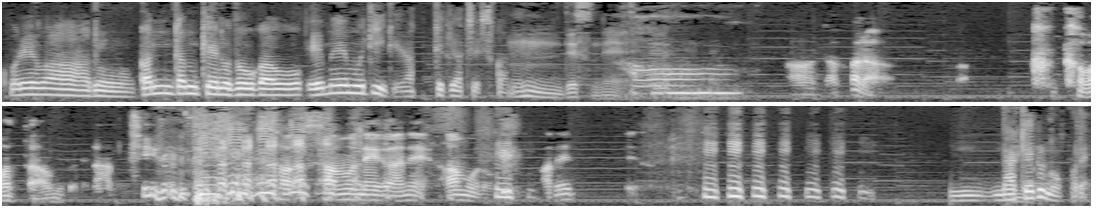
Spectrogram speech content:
これは、あの、ガンダム系の動画を MMD でやってるやつですかね。うんですね。はああ、だから、か変わったアムロだなっていう。ササムネがね、アムロ。あれうん泣けるのこれっ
